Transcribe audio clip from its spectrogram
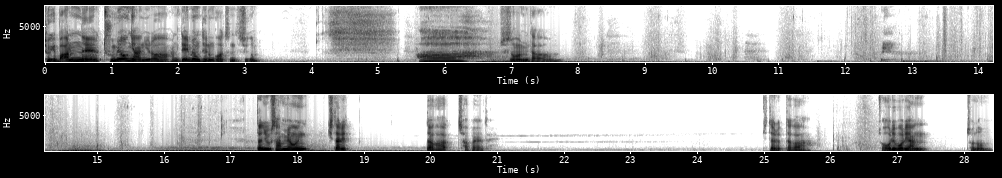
되게 많네. 두 명이 아니라 한 네 명 되는 것 같은데 지금? 아 죄송합니다. 일단 여기서 한 명은 기다렸다가 잡아야 돼. 기다렸다가 저 어리버리한 저놈.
